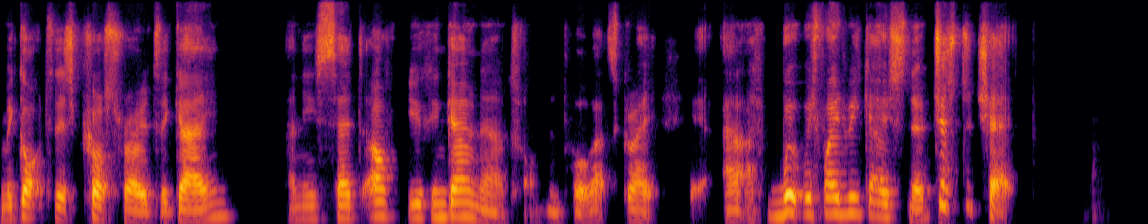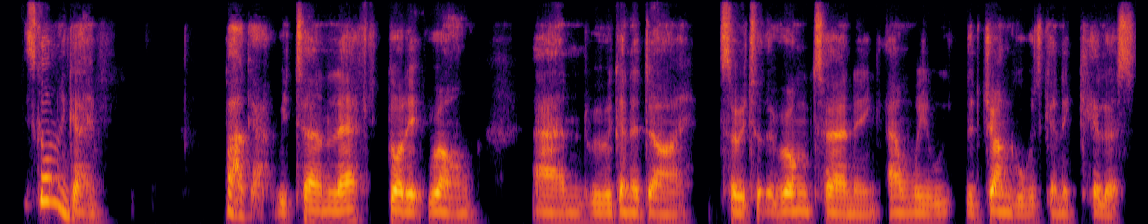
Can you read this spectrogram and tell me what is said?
we got to this crossroads again, and he said, "Oh, you can go now, Tom and Paul. That's great." And I, which way do we go, Snow? Just to check. He's gone again. Bugger. We turned left, got it wrong and we were going to die. So we took the wrong turning, and we the jungle was going to kill us.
